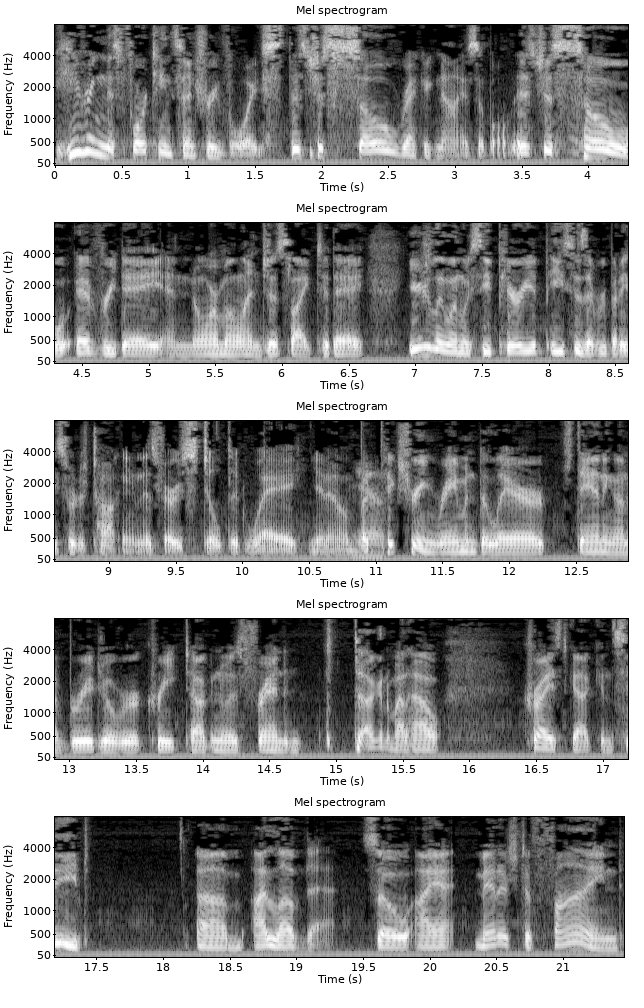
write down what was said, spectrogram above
Hearing this 14th century voice, that's just so recognizable. It's just so everyday and normal and just like today. Usually when we see period pieces, everybody's sort of talking in this very stilted way, you know. Yeah. But picturing Raymond de l'Aire standing on a bridge over a creek talking to his friend and talking about how Christ got conceived. Um, I love that. So I managed to find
